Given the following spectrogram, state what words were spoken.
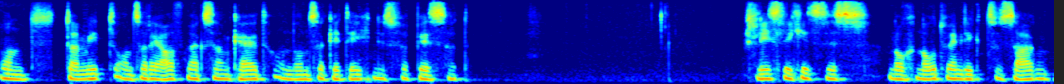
und damit unsere Aufmerksamkeit und unser Gedächtnis verbessert. Schließlich ist es noch notwendig zu sagen,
